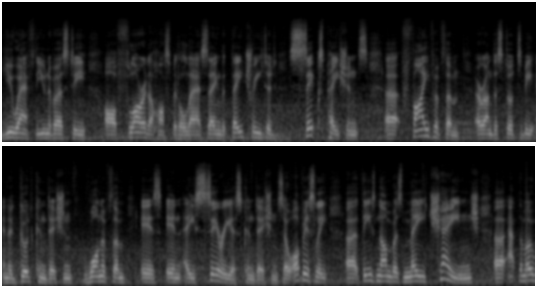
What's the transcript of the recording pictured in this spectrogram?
UF, the University of Florida Hospital there, saying that they treated six patients. Uh, five of them are understood to be in a good condition. One of them is in a serious condition. So obviously, uh, these numbers may change. Uh, at the moment,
